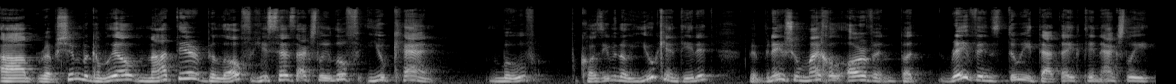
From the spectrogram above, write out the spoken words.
Um, Reb Shimon Gamliel matir belof. He says actually, luf, you can move because even though you can't eat it, Michael Arvin, but ravens do eat that. They can actually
